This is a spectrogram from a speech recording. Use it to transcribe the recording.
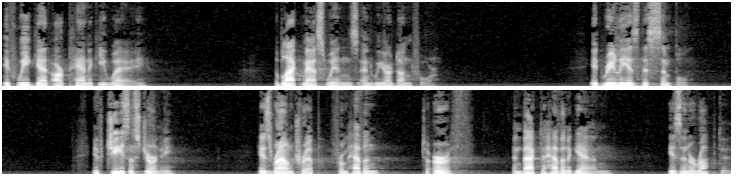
if we get our panicky way, the black mass wins and we are done for. It really is this simple. If Jesus' journey, his round trip from heaven to earth and back to heaven again, is interrupted,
